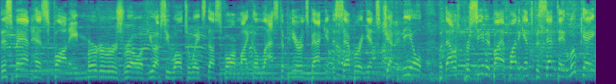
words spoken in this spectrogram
This man has fought a murderer's row of UFC welterweights thus far, Michael. Last appearance back in December against Geoff Neal, but that was preceded by a fight against Vicente Luque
